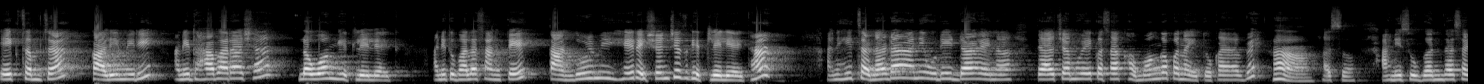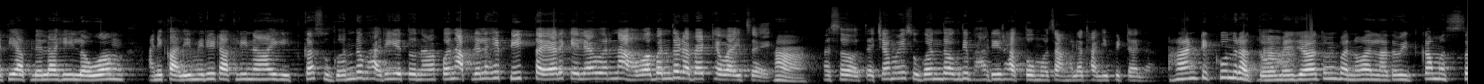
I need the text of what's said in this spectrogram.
एक चमचा काळी मिरी आणि दहा बारा अशा लवंग घेतलेले आहेत. आणि तुम्हाला सांगते तांदूळ मी हे रेशनचेच घेतलेले आहेत हां. आणि ही चणा डाळ आणि उडीद डाळ आहे ना त्याच्यामुळे कसा खमंगपणा येतो काय हवे हा. असं. आणि सुगंधासाठी आपल्याला ही लवंग आणि काली मिरी टाकली ना इतका सुगंध भारी येतो ना पण आपल्याला हे पीठ तयार केल्यावर ना हवाबंद डब्यात ठेवायचं आहे. हा. असं. त्याच्यामुळे सुगंध अगदी भारी राहतो मग चांगला थालीपीठाला. हा आणि टिकून राहतो. म्हणजे जेव्हा तुम्ही बनवाल ना तेव्हा इतका मस्त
